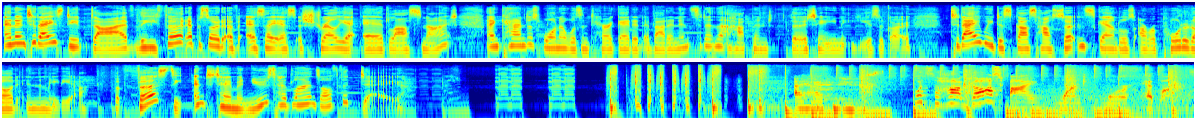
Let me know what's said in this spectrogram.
And in today's deep dive, the third episode of SAS Australia aired last night, and Candice Warner was interrogated about an incident that happened 13 years ago. Today, we discuss how certain scandals are reported on in the media. But first, the entertainment news headlines of the day. I have news. What's the hot gossip? I want more headlines.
